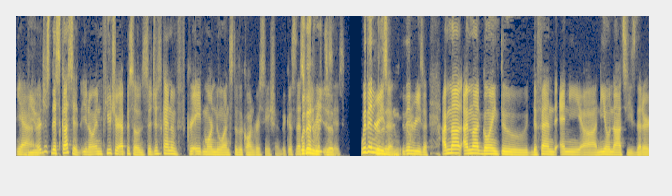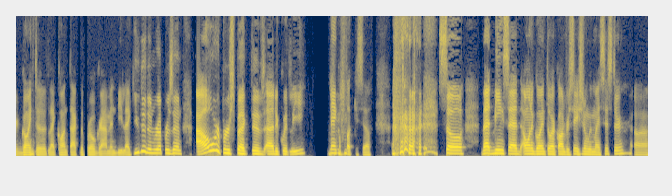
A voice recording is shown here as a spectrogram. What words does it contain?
Yeah, or just discuss it, you know, in future episodes to just kind of create more nuance to the conversation because that's Within really reason. is. Within Within- reason, within reason. I'm not. I'm not going to defend any uh, neo Nazis that are going to like contact the program and be like, "You didn't represent our perspectives adequately." Man, go fuck yourself. so that being said, I want to go into our conversation with my sister, uh,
